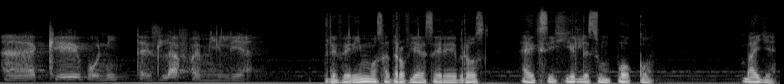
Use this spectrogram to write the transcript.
Ah, qué bonita es la familia. Preferimos atrofiar cerebros a exigirles un poco. Vaya,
